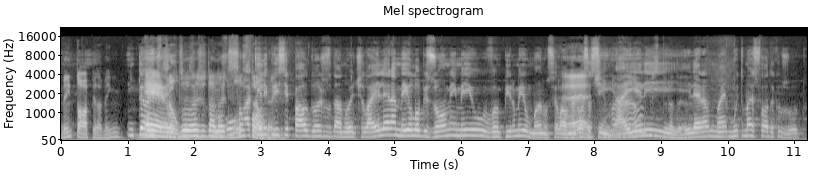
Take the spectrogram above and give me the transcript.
bem top lá, bem. Então, É, do mesmo. Anjo da Noite Monstrão. são aquele foda. principal do Anjos da Noite lá, ele era meio lobisomem, meio vampiro, meio humano, sei lá, um É, negócio assim. Aí ele, ele era mai- muito mais foda que os outros.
